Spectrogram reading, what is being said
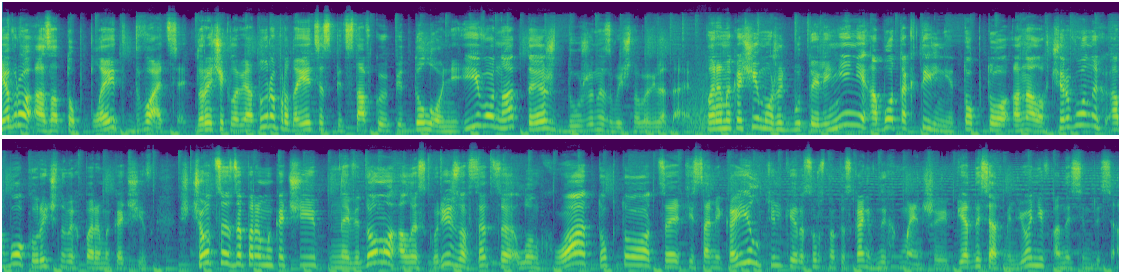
євро, а за топ-плейт 20. До речі, клавіатура продається з підставкою під долоні, і вона теж дуже незвично виглядає. Перемикачі можуть бути лінійні або тактильні, тобто аналог червоних або коричневих перемикачів. Що це за перемикачі, невідомо, але скоріш за все це Longhua, тобто це ті самі Каїл, тільки ресурс натискань в них менший 50 мільйонів, а не 70.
